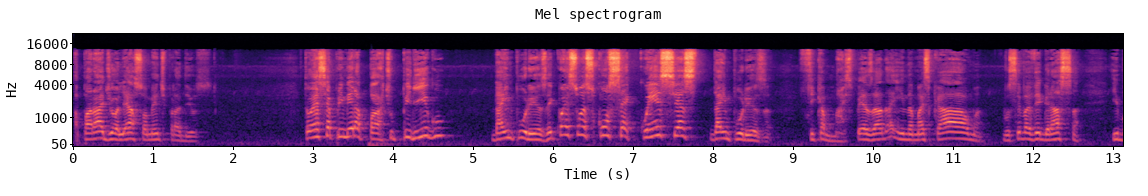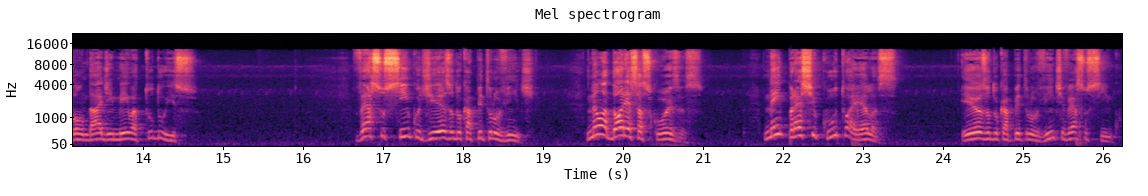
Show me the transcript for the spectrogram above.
A parar de olhar somente para Deus. Então essa é a primeira parte, o perigo da impureza. E quais são as consequências da impureza? fica mais pesada ainda, mas calma, você vai ver graça e bondade em meio a tudo isso. Verso 5 de Êxodo capítulo 20. Não adore essas coisas, nem preste culto a elas. Êxodo capítulo 20, verso 5.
